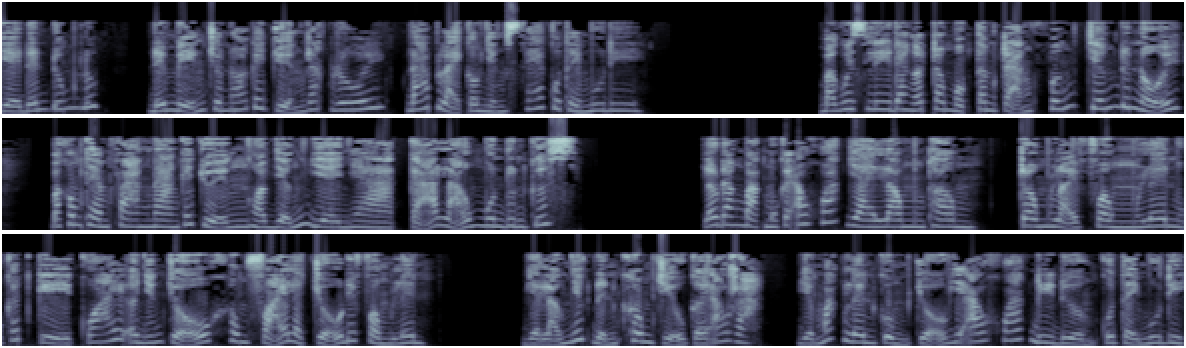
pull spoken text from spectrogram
về đến đúng lúc để miễn cho nó cái chuyện rắc rối, đáp lại câu nhận xét của thầy Moody. Bà Weasley đang ở trong một tâm trạng phấn chấn đến nỗi bà không thèm phàn nàn cái chuyện họ dẫn về nhà cả lão Mundungus. Lão đang mặc một cái áo khoác dài lòng thòng, trông lại phồng lên một cách kỳ quái ở những chỗ không phải là chỗ để phồng lên. Và lão nhất định không chịu cởi áo ra và mắc lên cùng chỗ với áo khoác đi đường của thầy Moody.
